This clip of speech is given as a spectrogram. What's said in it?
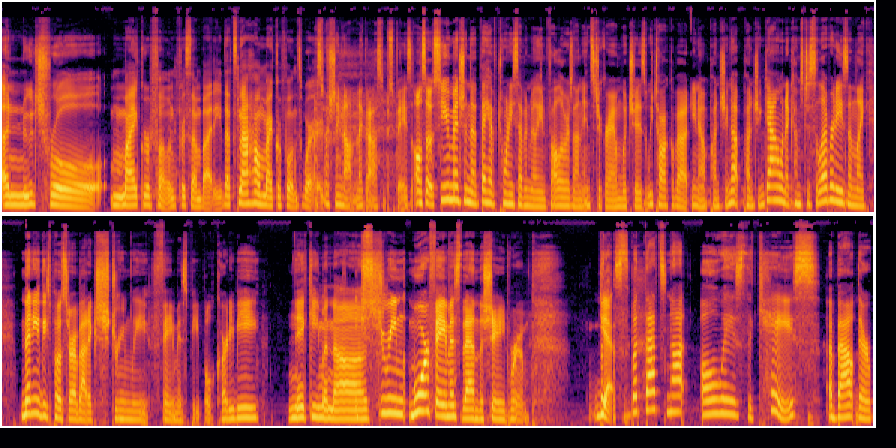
a neutral microphone for somebody. That's not how microphones work. Especially not in the gossip space. Also, so you mentioned that they have 27 million followers on Instagram, which is, we talk about, you know, punching up, punching down when it comes to celebrities. And like many of these posts are about extremely famous people. Cardi B, Nicki Minaj. extreme, more famous than the shade room. yes. But that's not always the case about their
